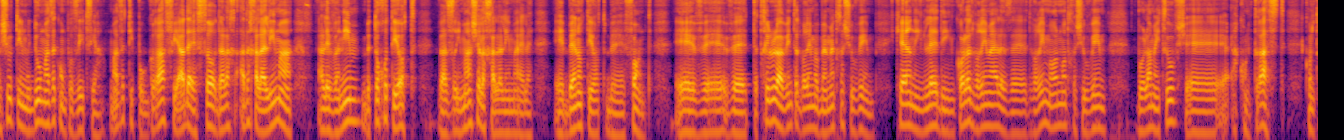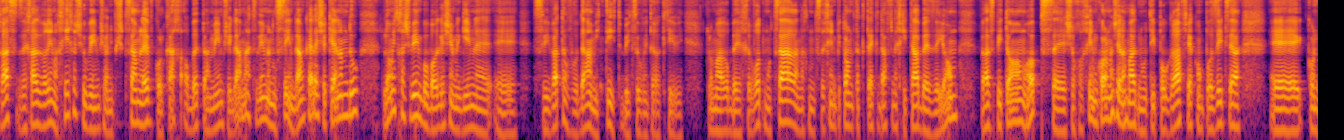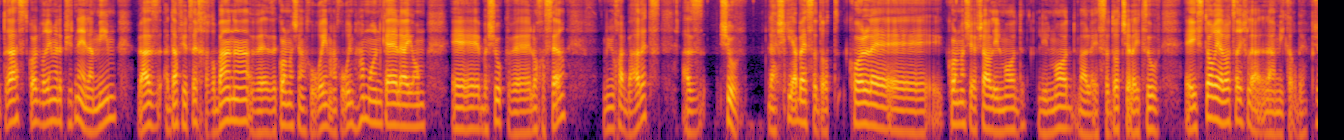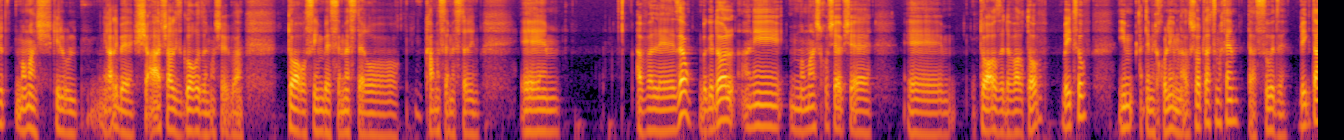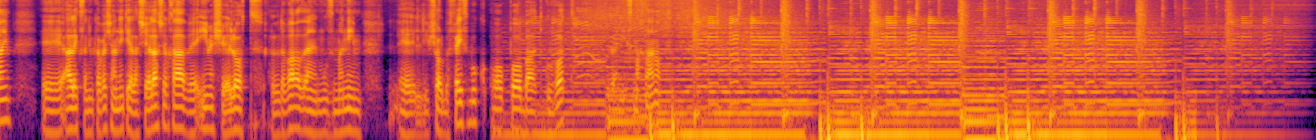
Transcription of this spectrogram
פשוט תלמדו מה זה קומפוזיציה, מה זה טיפוגרפיה עד היסוד, עד החללים הלבנים בתוך אותיות, והזרימה של החללים האלה אה, בין אותיות בפונט, אה, ותתחילו להבין את הדברים הבאמת חשובים, kerning, leading, כל הדברים האלה זה דברים מאוד מאוד חשובים בעולם העיצוב, שהקונטרסט, קונטרסט זה אחד הדברים הכי חשובים שאני פשוט שם לב כל כך הרבה פעמים שגם מעצבים מנוסים, גם כאלה שכן למדו, לא מתחשבים בו ברגע שהם מגיעים לסביבת עבודה אמיתית בעיצוב אינטראקטיבי. כלומר, בחברות מוצר אנחנו צריכים פתאום לתקתק דף נחיתה באיזה יום, ואז פתאום, אופס, שוכחים כל מה שלמדנו, טיפוגרפיה, קומפוזיציה, קונטרסט, כל הדברים האלה פשוט נעלמים, ואז הדף יוצא חרבנה, וזה כל מה שאנחנו רואים, אנחנו רואים המון כאלה היום בשוק. בשוק ולא חסר, במיוחד בארץ. אז שוב, להשקיע ביסודות, כל, אה, כל מה שאפשר ללמוד, ללמוד על היסודות של העיצוב. אה, היסטוריה לא צריך להעמיק הרבה, פשוט ממש, כאילו, נראה לי בשעה אפשר לסגור את זה, מה שבתואר עושים בסמסטר או כמה סמסטרים. אה, אבל זהו, בגדול, אני ממש חושב שתואר זה דבר טוב בעיצוב. אם אתם יכולים להרשות לעצמכם, תעשו את זה big time. אה, אלכס, אני מקווה שעניתי על השאלה שלך, ואם יש שאלות על הדבר הזה, הם מוזמנים אה, לשאול בפייסבוק או פה בתגובות, ואני אשמח לענות.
